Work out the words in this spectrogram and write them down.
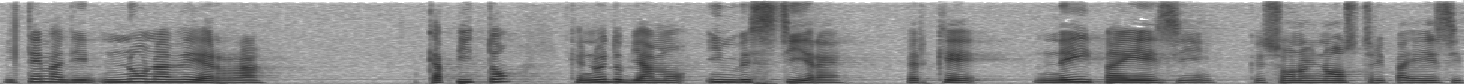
il tema di non aver capito che noi dobbiamo investire perché nei paesi che sono i nostri paesi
